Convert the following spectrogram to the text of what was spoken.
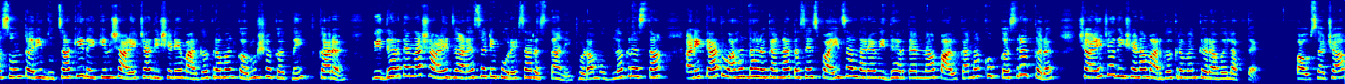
असून तरी दुचाकी देखील शाळेच्या दिशेने मार्गक्रमण करू शकत नाहीत. कारण विद्यार्थ्यांना शाळेत जाण्यासाठी पुरेसा रस्ता नाही. थोडा मुबलक रस्ता आणि त्यात वाहनधारकांना तसेच पायी चालणाऱ्या विद्यार्थ्यांना पालकांना खूप कसरत करत शाळेच्या दिशेनं मार्गक्रमण करावं लागतंय. पावसाच्या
